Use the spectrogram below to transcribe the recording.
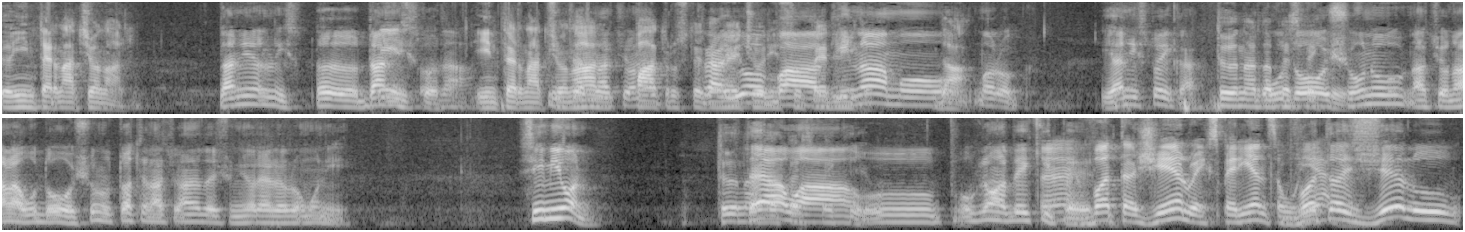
E, Internațional. Daniel Nist, uh, Dan Nistor, Nistor. da. Internațional, 400 de meciuri în Craiova, Superliga. Dinamo, Da. mă rog. Iani Stoica. Tânăr de U21, naționala U21, toate naționalele de juniori ale României. Simion, Tânăr de Steaua, perspectivă. uh, o grămadă de echipe. Eh, Vătăjelul, experiență uriașă. Vătăjelul,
